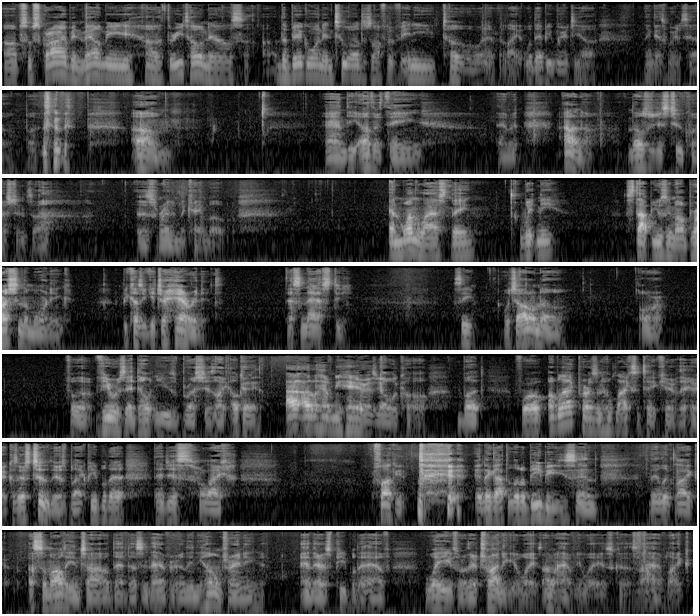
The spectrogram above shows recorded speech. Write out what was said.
uh, subscribe and mail me uh, three toenails, the big one and two others off of any toe or whatever. Like, would that be weird to y'all? I think that's weird as hell. But, um, and the other thing, damn it, I don't know. Those are just two questions. Uh, just randomly came up. And one last thing, Whitney, stop using my brush in the morning because you get your hair in it. That's nasty. See, which y'all don't know, or for the viewers that don't use brushes, like, okay, I, I don't have any hair, as y'all would call, but for a, a black person who likes to take care of their hair, because there's two, there's black people that, that just are like, fuck it. and they got the little BBs, and they look like a Somalian child that doesn't have really any home training and there's people that have waves or they're trying to get waves. I don't have any waves because I have like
